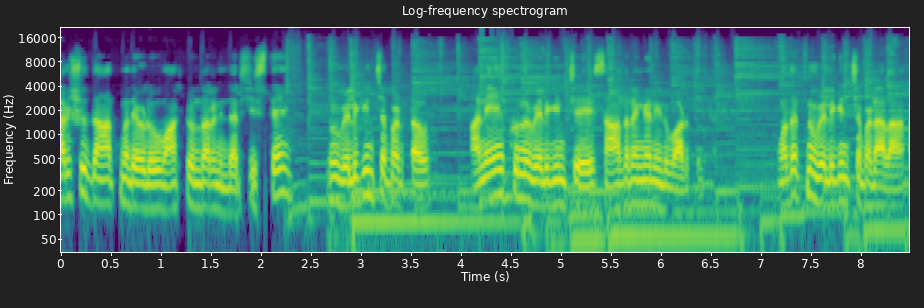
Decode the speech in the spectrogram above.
పరిశుద్ధ ఆత్మదేవుడు వాక్యం ద్వారా నేను దర్శిస్తే నువ్వు వెలిగించబడతావు. అనేకులను వెలిగించే సాధనంగా నేను వాడుతుంటాను మొదట నువ్వు వెలిగించబడాలా?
